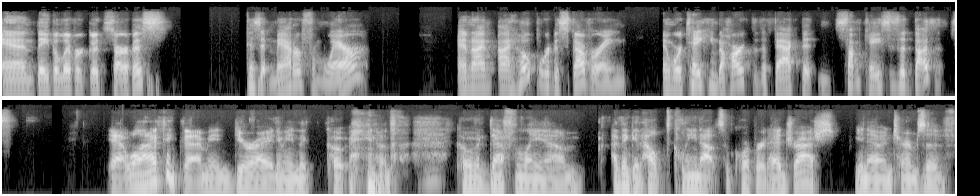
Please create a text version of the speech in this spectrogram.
and they deliver good service, does it matter from where? And I'm, I hope we're discovering and we're taking to heart the fact that in some cases it doesn't. Yeah, well, I think that I mean you're right. I mean the you know the COVID definitely um, I think it helped clean out some corporate head trash. You know, in terms of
